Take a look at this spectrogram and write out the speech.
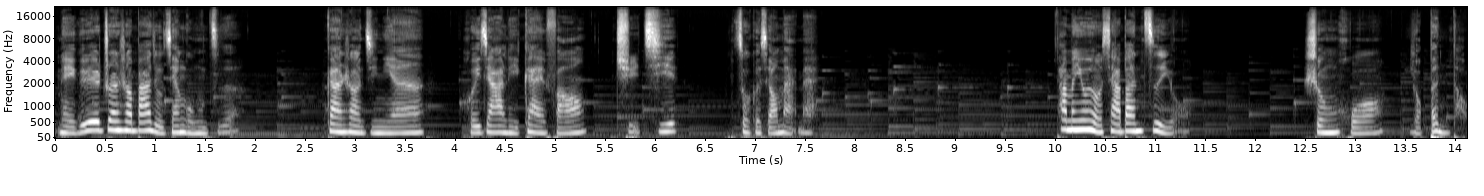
每个月赚上八九千工资，干上几年，回家里盖房、娶妻，做个小买卖。他们拥有下班自由，生活有奔头，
